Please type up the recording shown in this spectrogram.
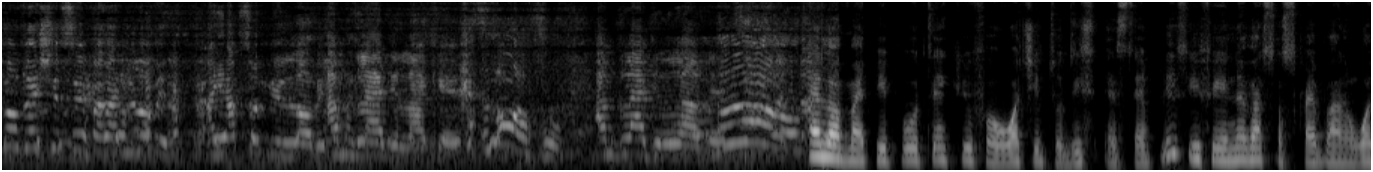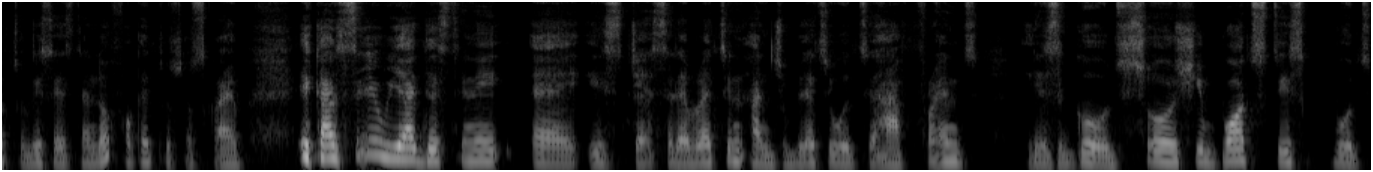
God bless you, sweetheart. I love it. I absolutely love it. I'm glad you like it. love. I'm glad you love it. I love. Hello, my people. Thank you for watching to this extent. Please, if you never subscribe and watch to this extent, don't forget to subscribe. You can see where Destiny uh, is just celebrating and jubilating with her friend Liz Gold. So she bought this boot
